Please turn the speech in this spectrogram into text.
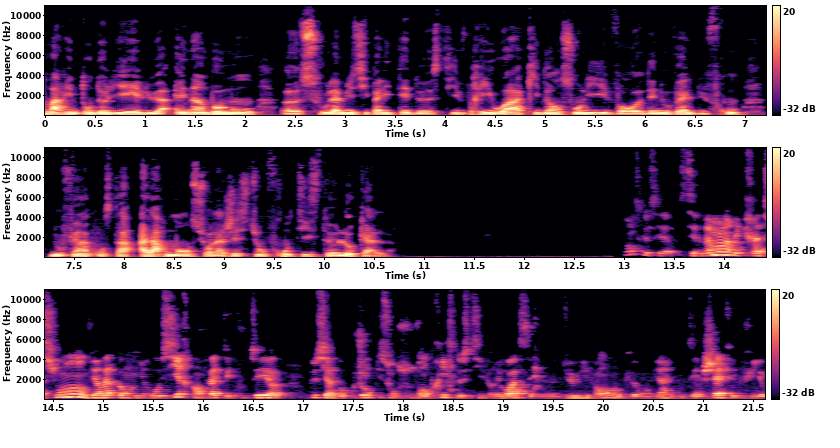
Marine Tondelier, élue à Hénin-Beaumont, sous la municipalité de Steve Briouat, qui dans son livre des nouvelles du Front nous fait un constat alarmant sur la gestion frontiste locale. Pense que c'est vraiment la récréation, on vient là comme on irait au cirque en fait, écouter, euh, en plus il y a beaucoup de gens qui sont sous emprise de Steve Rewa, c'est le dieu vivant, donc euh, on vient écouter le chef et puis euh,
